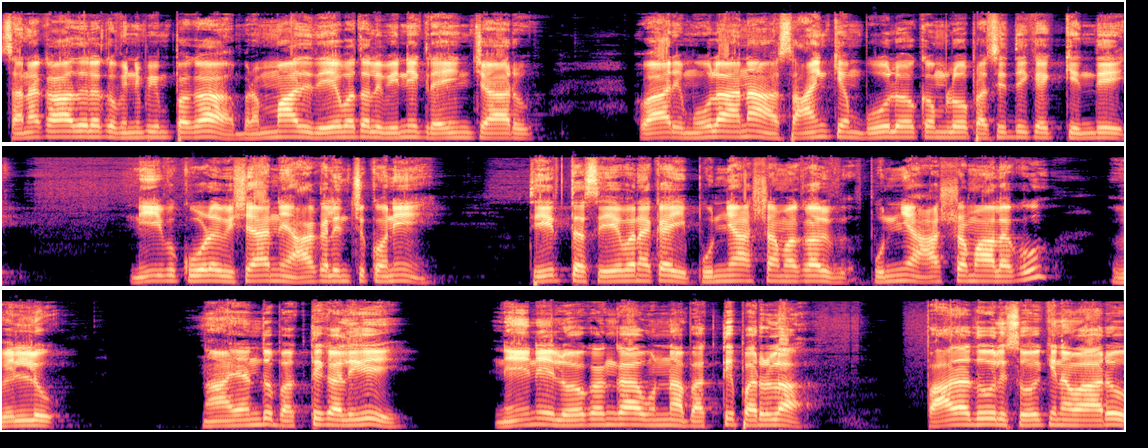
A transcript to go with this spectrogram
సనకాదులకు వినిపింపగా బ్రహ్మాది దేవతలు విని గ్రహించారు. వారి మూలాన సాంఖ్యం భూలోకంలో ప్రసిద్ధికెక్కింది. నీవు కూడా విషయాన్ని ఆకలించుకొని తీర్థ సేవనకై పుణ్యాశ్రమకాలు పుణ్య ఆశ్రమాలకు వెళ్ళు. నాయందు భక్తి కలిగి నేనే లోకంగా ఉన్న భక్తి పరుల పాదధూలి సోకినవారు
